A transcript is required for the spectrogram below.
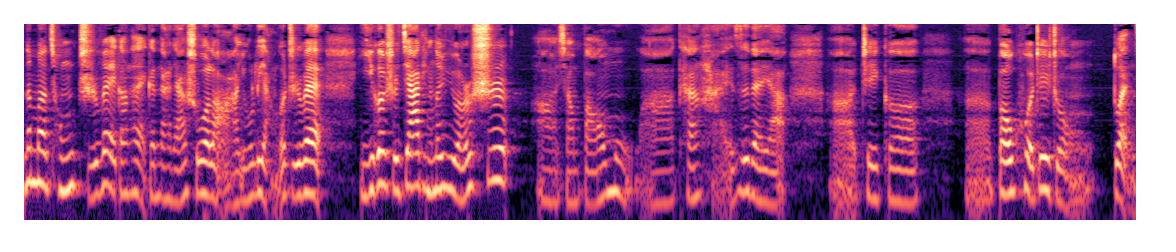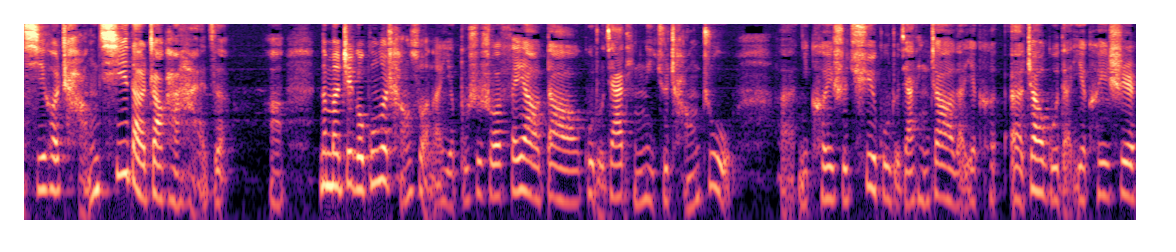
那么从职位，刚才也跟大家说了啊，有两个职位，一个是家庭的育儿师啊，像保姆啊、看孩子的呀，啊，这个呃，包括这种短期和长期的照看孩子啊。那么这个工作场所呢，也不是说非要到雇主家庭里去常住，呃，你可以是去雇主家庭照的，也可呃照顾的，也可以是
